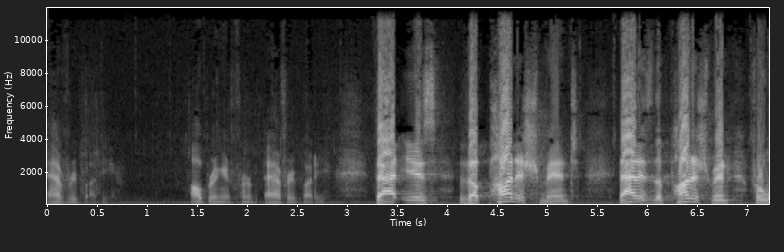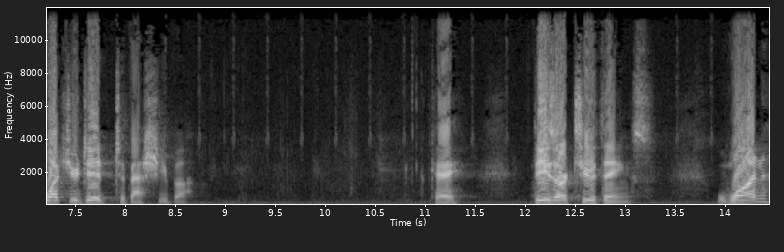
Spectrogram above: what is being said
everybody. I'll bring it in front of everybody. That is the punishment. That is the punishment for what you did to Bathsheba. Okay? These are two things. One,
